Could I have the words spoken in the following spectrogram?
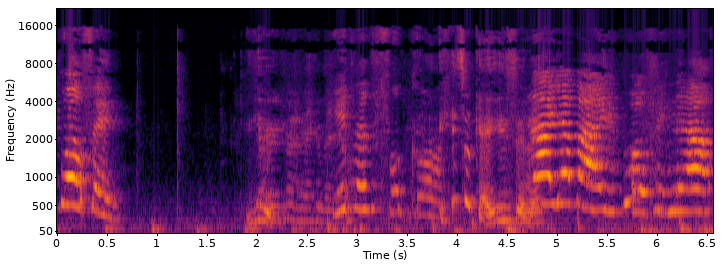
ibuprofen. You, You just forgot. he's okay. He's in Now it. I have ibuprofen now.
